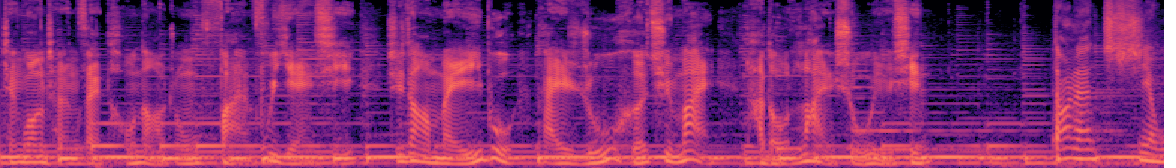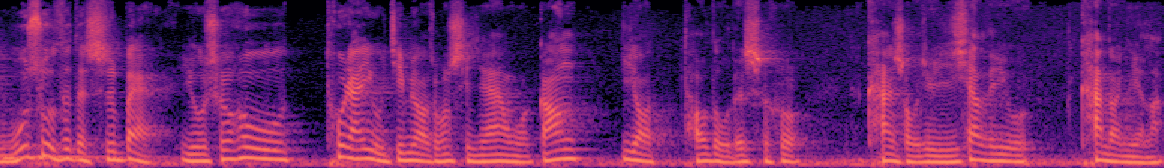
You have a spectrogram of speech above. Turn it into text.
陈光诚在头脑中反复演习，直到每一步该如何去迈，他都烂熟于心。当然也无数次的失败，有时候突然有几秒钟时间，我刚要逃走的时候，看守就一下子又看到你了。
